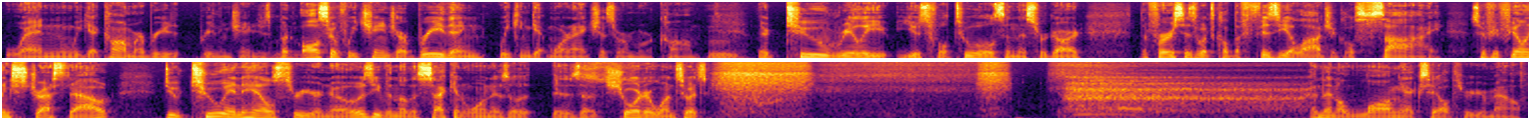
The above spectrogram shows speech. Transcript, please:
When we get calm, our breathing changes. But mm-hmm. also, if we change our breathing, we can get more anxious or more calm. Mm. There are two really useful tools in this regard. The first is what's called the physiological sigh. So if you're feeling stressed out, do two inhales through your nose, even though the second one is a is a shorter one. So it's and then a long exhale through your mouth.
